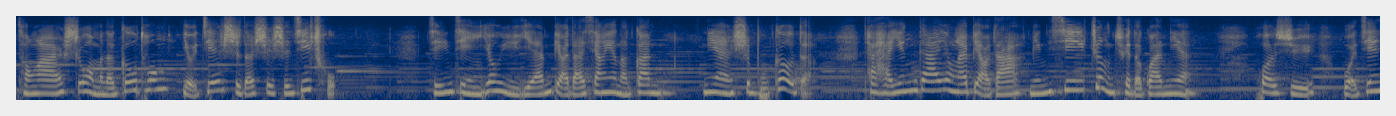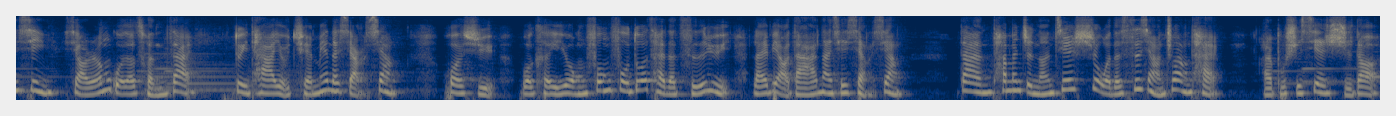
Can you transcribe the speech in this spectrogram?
从而使我们的沟通有坚实的事实基础。仅仅用语言表达相应的概念是不够的。它还应该用来表达明晰正确的观念。或许我坚信小人国的存在，对它有全面的想象。或许我可以用丰富多彩的词语来表达那些想象，但它们只能揭示我的思想状态，而不是现实的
